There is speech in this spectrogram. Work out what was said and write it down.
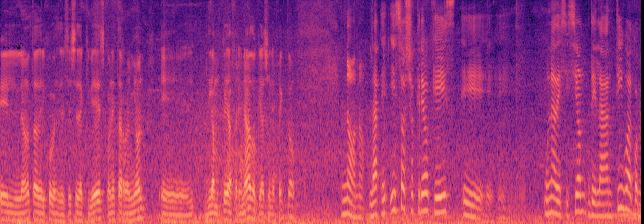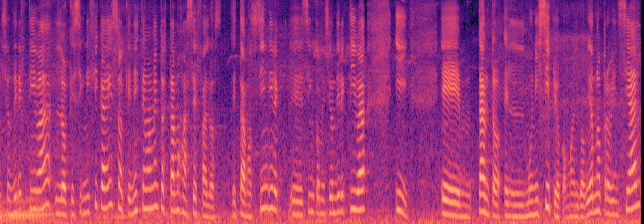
en la nota del jueves del cese de actividades con esta reunión, eh, digamos, queda frenado, queda sin efecto. No, no, la- eh, eso yo creo que es eh, eh, una decisión de la antigua comisión directiva, lo que significa eso que en este momento estamos acéfalos, estamos sin, eh, comisión directiva y eh, tanto el municipio como el gobierno provincial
